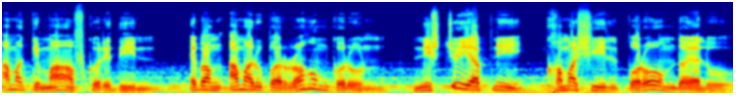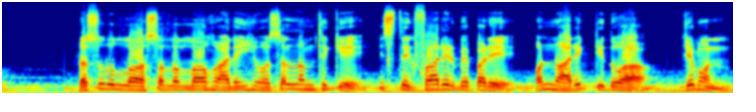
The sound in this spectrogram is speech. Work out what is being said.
আমাকে মাফ করে দিন এবং আমার উপর রহম করুন। নিশ্চয়ই আপনি ক্ষমাশীল, পরম দয়ালু। রসুল্লাহ সাল্লাহ আলহি ওয়াসাল্লাম থেকে ইস্তেকফারের ব্যাপারে অন্য আরেকটি দোয়া, যেমন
